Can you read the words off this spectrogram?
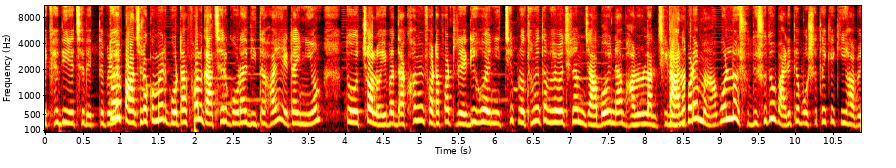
রেখে দিয়েছে দেখতে পেলে। পাঁচ রকমের গোটা ফল গাছের গোড়ায় দিতে হয় এটাই নিয়ম। তো চলো এবার দেখো আমি ফটাফট রেডি হয়ে নিচ্ছি। প্রথমে তো ভেবেছিলাম যাবোই না ভালো লাগছিল তারপরে মা বলল শুধু শুধু বাড়িতে বসে থেকে কি হবে?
